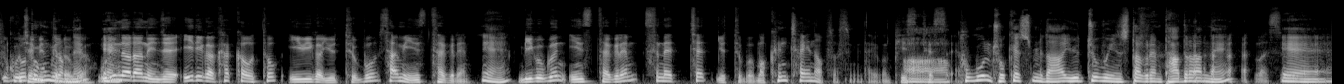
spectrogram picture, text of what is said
그것도 흥미롭네요. 재밌더라고요. 우리나라는 이제 1위가 카카오톡, 2위가 유튜브, 3위 인스타그램. 예. 예. 미국은 인스타그램, 스냅챗, 유튜브. 뭐 큰 차이는 없었습니다. 이건 비슷했어요. 아, 구글 좋겠습니다. 유튜브, 인스타그램 다 들어갔네. 맞습니다. 예.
